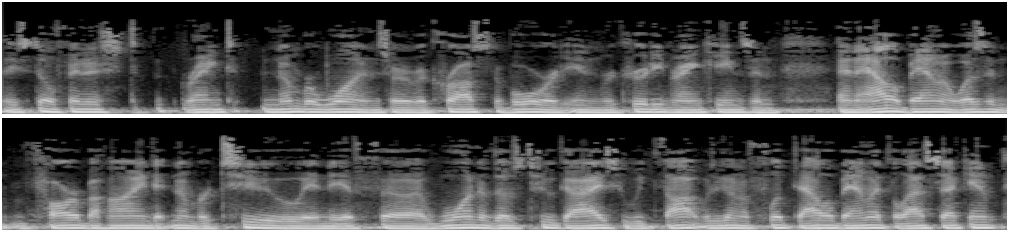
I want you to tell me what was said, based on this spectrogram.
they still finished ranked number one sort of across the board in recruiting rankings and and Alabama wasn't far behind at number two and if uh, one of those two guys who we thought was going to flip to Alabama at the last second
